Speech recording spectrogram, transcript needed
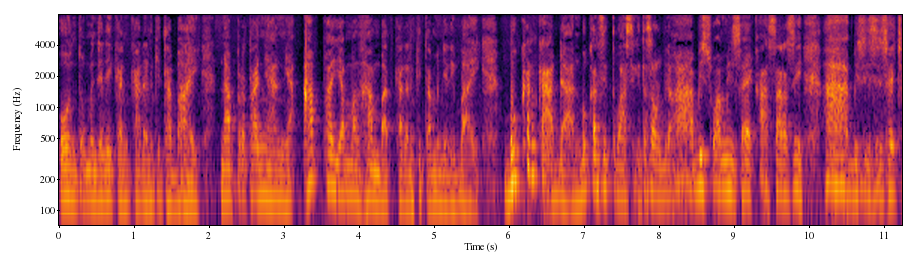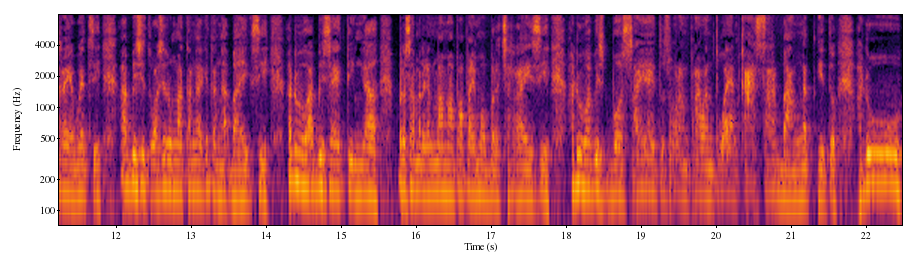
untuk menjadikan keadaan kita baik. Nah, pertanyaannya, apa yang menghambat keadaan kita menjadi baik? Bukan keadaan, bukan situasi. Kita selalu bilang, ah, habis suami saya kasar sih, ah, habis istri saya cerewet sih, habis situasi rumah tangga kita nggak baik sih, aduh, habis saya tinggal bersama dengan mama papa yang mau bercerai sih, aduh, habis bos saya itu seorang perawan tua yang kasar banget gitu, aduh,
